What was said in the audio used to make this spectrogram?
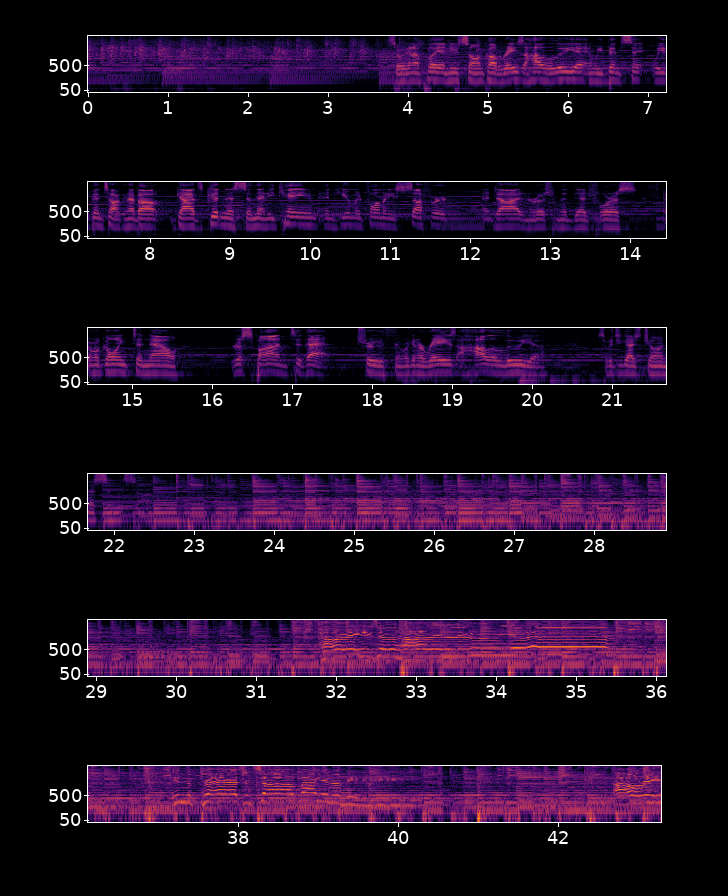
So we're gonna play a new song called "Raise a Hallelujah," and we've been we've been talking about God's goodness and that He came in human form and He suffered and died and rose from the dead for us. And we're going to now respond to that truth, and we're gonna raise a hallelujah. So would you guys join us in this song? I'll raise a hallelujah in the presence of my enemy. I'll raise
